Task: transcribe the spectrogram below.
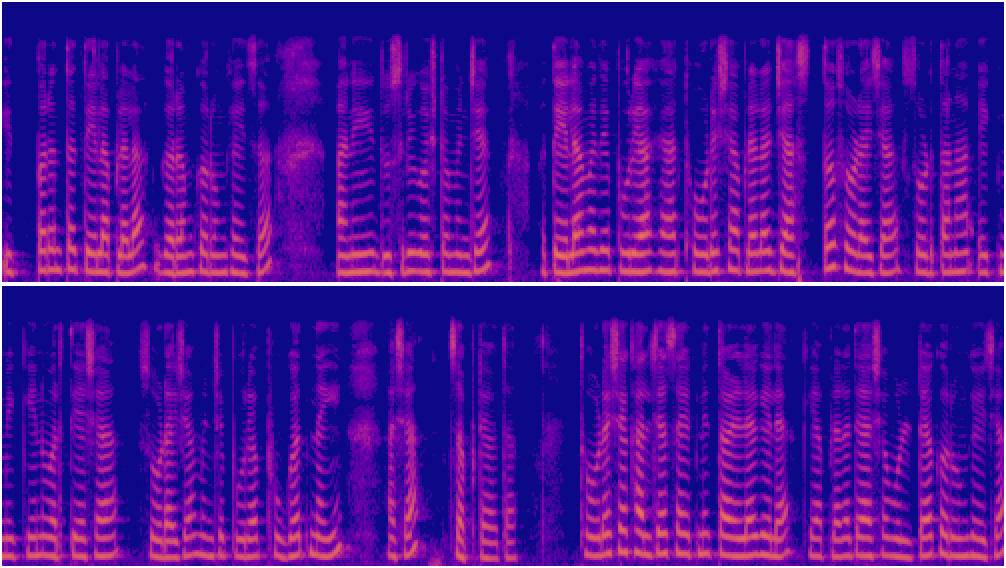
इथपर्यंत तेल आपल्याला गरम करून घ्यायचं. आणि दुसरी गोष्ट म्हणजे तेलामध्ये पुऱ्या ह्या थोड्याशा आपल्याला जास्त सोडायच्या. सोडताना एकमेकींवरती अशा सोडायच्या म्हणजे पुऱ्या फुगत नाही अशा चपट्या होतात थोड्याशा खालच्या साईडने तळल्या गेल्या की आपल्याला त्या अशा उलट्या करून घ्यायच्या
